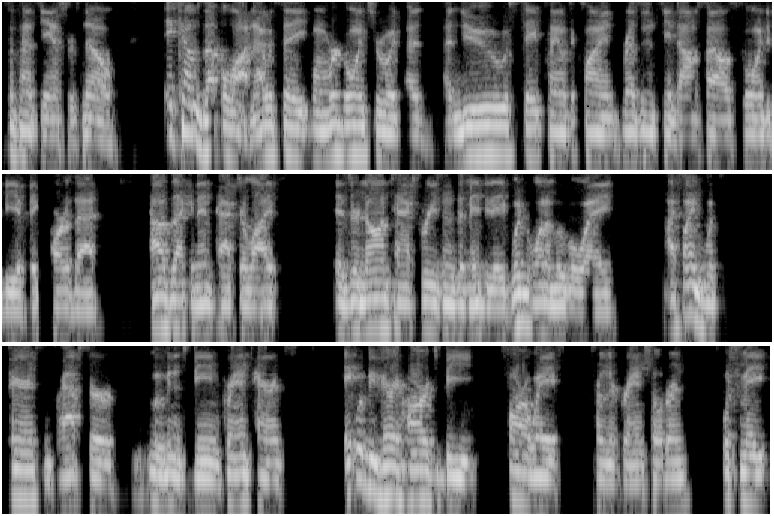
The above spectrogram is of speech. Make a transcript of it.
Sometimes the answer is no. It comes up a lot and i would say when we're going through a, a, a new estate plan with a client residency and domicile is going to be a big part of that. How's that going to impact their life is there non-tax reasons that maybe they wouldn't want to move away? I find with parents and perhaps they're moving into being grandparents, it would be very hard to be far away from their grandchildren, which may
